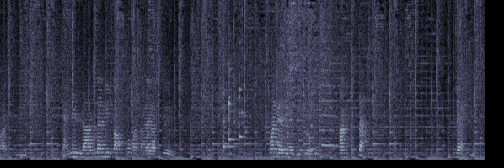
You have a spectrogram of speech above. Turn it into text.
न्यूज़ यानी लाडला न्यूज़ आपको बताएगा सिर्फ़। बने रहिए वीडियो में अंत तक Thank.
